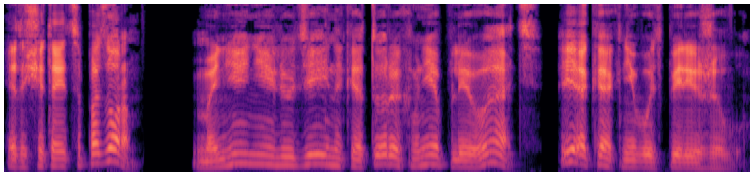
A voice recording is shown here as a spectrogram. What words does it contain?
Это считается позором. Мнение людей, на которых мне плевать, я как-нибудь переживу.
